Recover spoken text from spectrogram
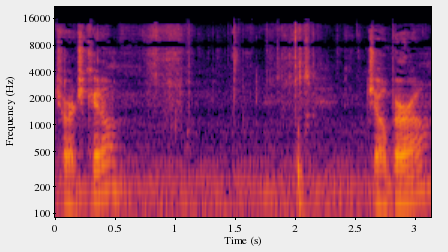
George Kittle. Joe Burrow.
